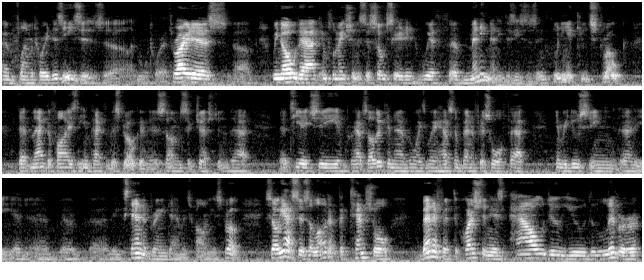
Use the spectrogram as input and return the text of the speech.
inflammatory diseases, uh, like rheumatoid arthritis. Uh, we know that inflammation is associated with uh, many, many diseases, including acute stroke, that magnifies the impact of the stroke. And there's some suggestion that THC and perhaps other cannabinoids may have some beneficial effect in reducing uh, the, uh, uh, the extent of brain damage following a stroke. So, yes, there's a lot of potential benefit. The question is, how do you deliver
